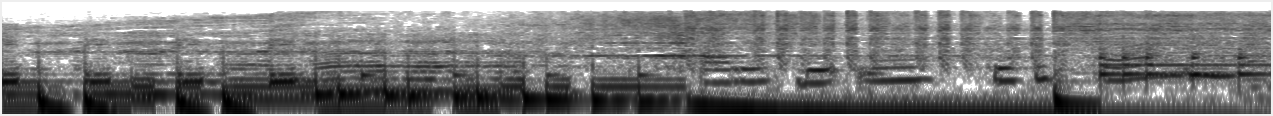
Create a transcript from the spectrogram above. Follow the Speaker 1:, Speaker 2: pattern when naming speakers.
Speaker 1: Arif BU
